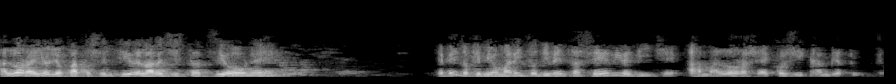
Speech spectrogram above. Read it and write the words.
Allora io gli ho fatto sentire la registrazione e vedo che mio marito diventa serio e dice, ah ma allora se è così cambia tutto.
